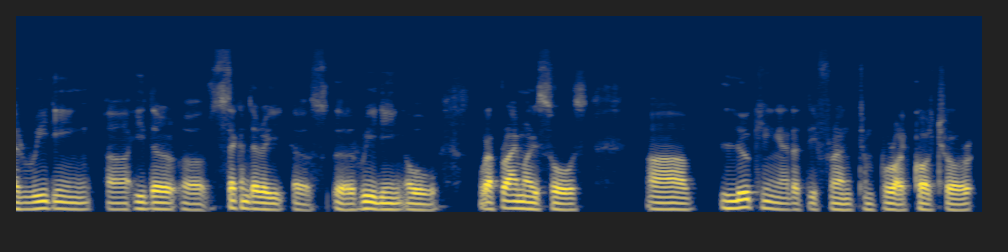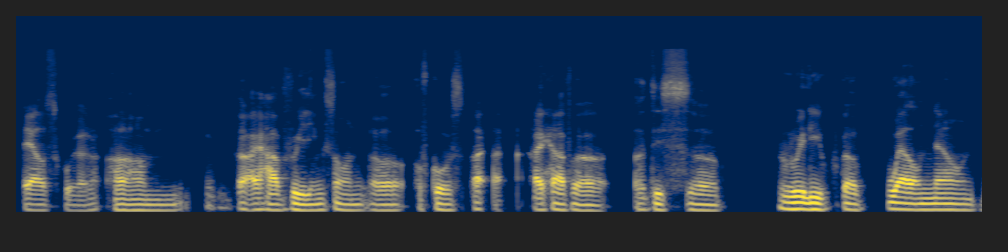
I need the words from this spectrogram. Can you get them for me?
a reading, uh, either a secondary reading or or a primary source, looking at a different temporal culture elsewhere. Um, I have readings on, uh, of course, I, I have uh, this uh, really uh, well known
